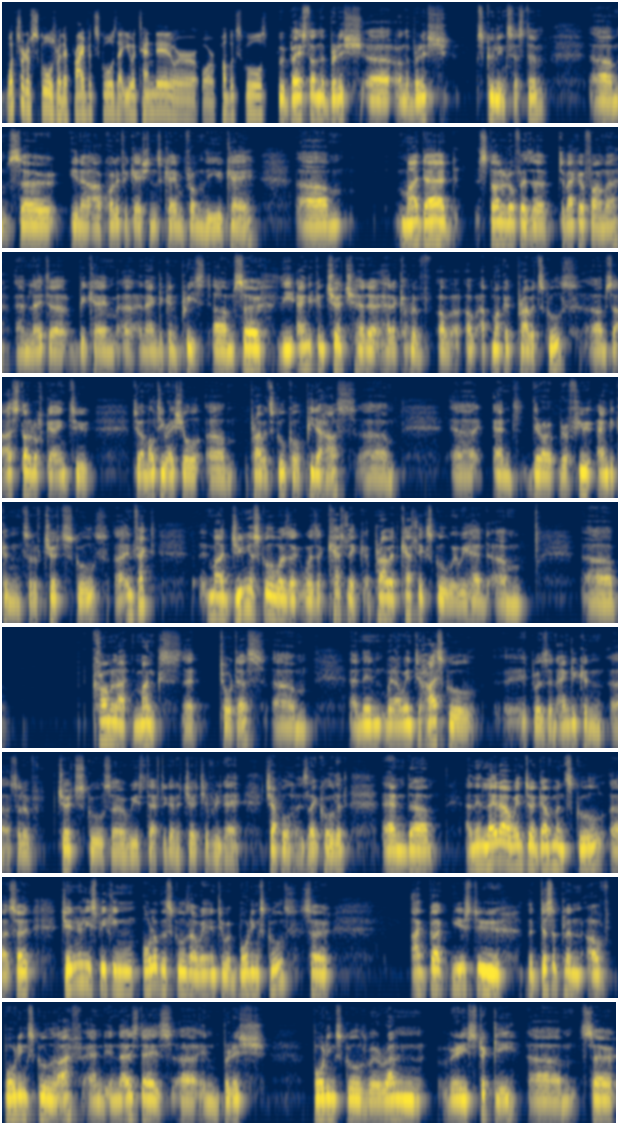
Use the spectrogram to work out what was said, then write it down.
what sort of schools were there? Private schools that you attended, or or public schools? We're based on the British uh, on the British schooling system. Um, so, you know, our qualifications came from the UK. Um, my dad started off as a tobacco farmer and later became uh, an Anglican priest. Um, so the Anglican Church had a had a couple of, of, of upmarket private schools. Um, so I started off going to to a multiracial um, private school called Peterhouse. Um, uh, and there are, there are, a few Anglican sort of church schools. Uh, in fact, my junior school was a was a Catholic, a private Catholic school where we had um, uh, Carmelite monks that taught us. Um, and then when I went to high school, it was an Anglican uh, sort of church school, so we used to have to go to church every day, chapel as they called it, and um, and then later I went to a government school. Uh, so generally speaking, all of the schools I went to were boarding schools. So I got used to the discipline of boarding school life. And in those days, uh, in British boarding schools were run very strictly. Um, so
